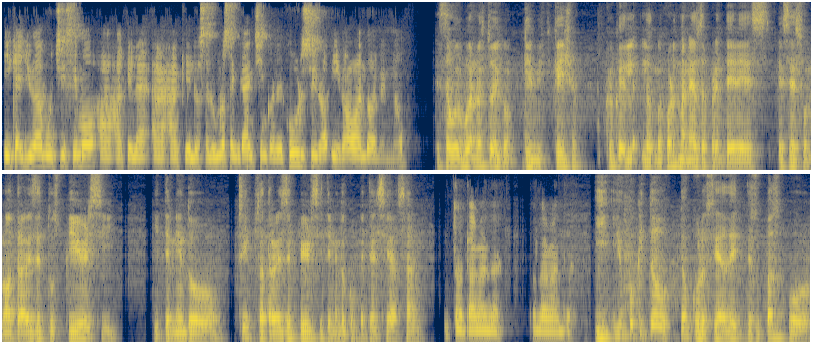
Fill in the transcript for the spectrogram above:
y que ayuda muchísimo a, a que, la, a, a, que los alumnos se enganchen con el curso y no, y no abandonen, ¿no? Está muy bueno esto de gamification. Creo que las mejores maneras de aprender es, es eso, ¿no? A través de tus peers y, y teniendo, sí, pues a través de peers y teniendo competencia sana. Totalmente, totalmente. Y, y un poquito, tengo curiosidad de, de su paso por,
